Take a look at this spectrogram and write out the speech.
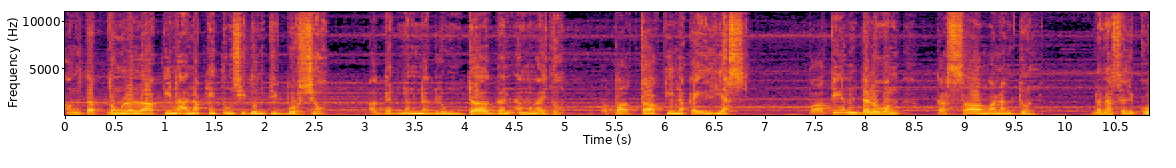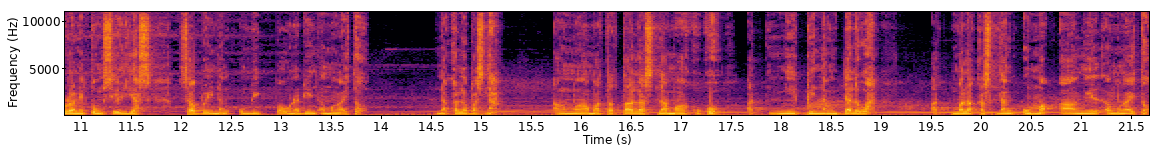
Ang tatlong lalaki na anak nitong si Don Tiburcio, agad nang naglundagan ang mga ito, papataki na kay Elias. Pati ang dalawang kasama ng Don na nasa likuran nitong si Elias, sabay nang umigpaw na din ang mga ito. Nakalabas na ang mga matatalas na mga kuko at ngipin ng dalawa at malakas nang umaangil ang mga ito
